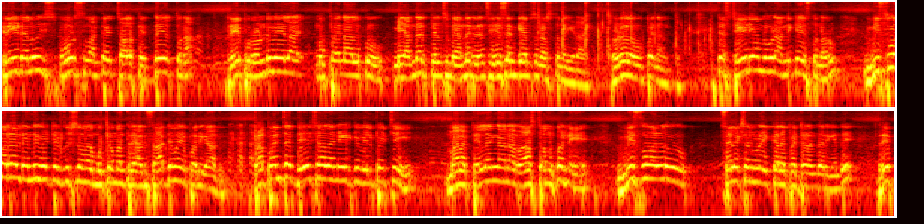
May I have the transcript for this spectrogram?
క్రీడలు ఈ స్పోర్ట్స్ అంటే చాలా పెద్ద ఎత్తున రేపు రెండు వేల ముప్పై నాలుగు మీ అందరికి తెలుసు మీ అందరికి తెలుసు ఏషియన్ గేమ్స్ నడుస్తున్నాయి ఇక్కడ రెండు వేల ముప్పై నాలుగు అయితే స్టేడియంలు కూడా అందుకే ఇస్తున్నారు. మిస్ వరల్డ్ ఎందుకు పెట్టారు చూసిన ముఖ్యమంత్రి? అది సాధ్యమయ్యే పని కాదు. ప్రపంచ దేశాలన్నిటికీ పిలిపించి మన తెలంగాణ రాష్ట్రంలోనే మిస్ వరల్డ్ సెలక్షన్ కూడా ఇక్కడ పెట్టడం జరిగింది. రేపు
